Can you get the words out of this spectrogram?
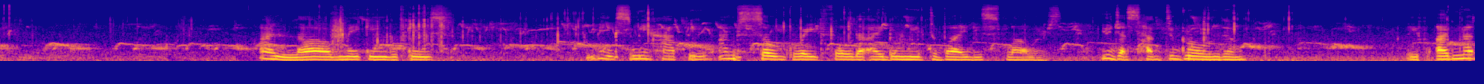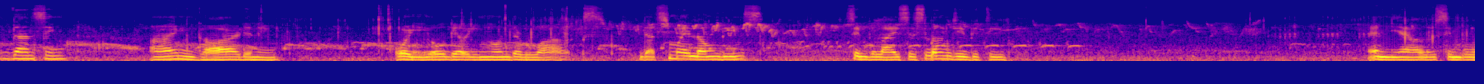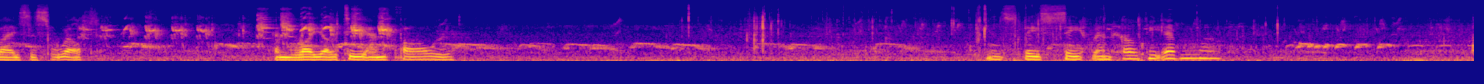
I love making bouquets. It makes me happy. I'm so grateful that I don't need to buy these flowers. You just have to grow them. If I'm not dancing, I'm gardening or yogaing on the rocks. That's my long beans. Symbolizes longevity. And yellow symbolizes wealth and royalty and power. And stay safe and healthy everyone.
